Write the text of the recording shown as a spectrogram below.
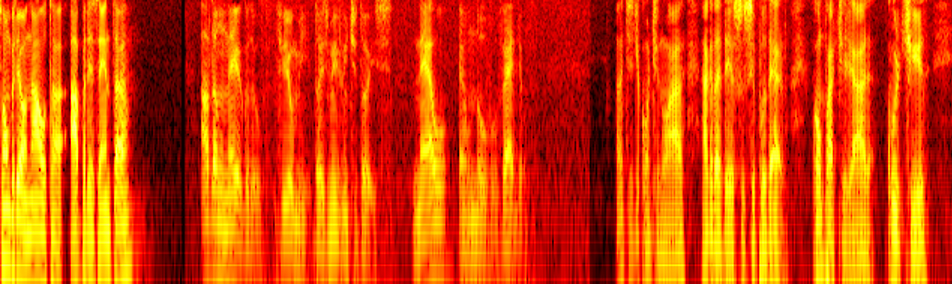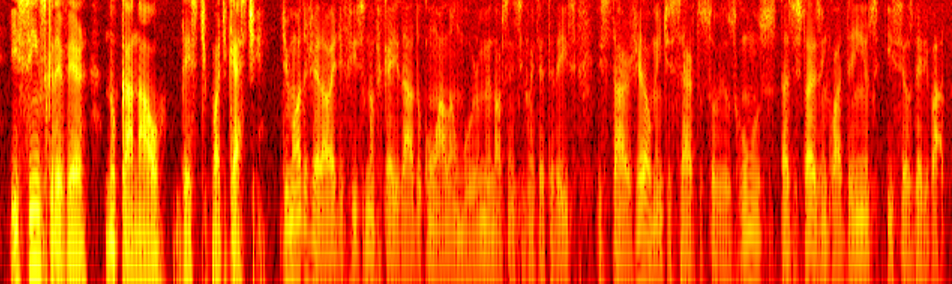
Sombrionauta apresenta Adão Negro, filme 2022. Neo é o novo velho. Antes de continuar, agradeço se puder compartilhar, curtir e se inscrever no canal deste podcast. De modo geral, é difícil não ficar irado com Alan Moore, 1953, estar geralmente certo sobre os rumos das histórias em quadrinhos e seus derivados.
